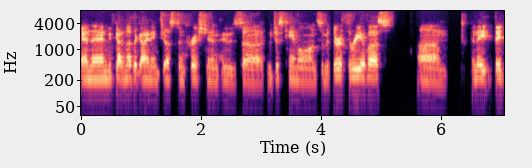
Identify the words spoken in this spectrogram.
And then we've got another guy named Justin Christian who's uh, who just came on. So there are three of us, um, and they they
